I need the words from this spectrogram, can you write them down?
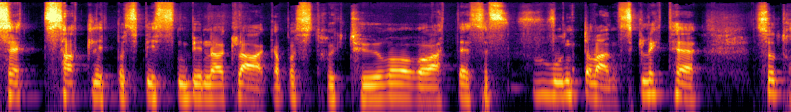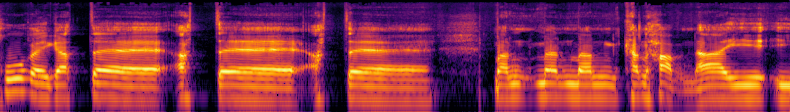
sett, satt litt på spissen, begynner å klage på strukturer og at det er så vondt og vanskelig til, så tror jeg at, eh, at, eh, at eh, man, man, man, kan havne i, i,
